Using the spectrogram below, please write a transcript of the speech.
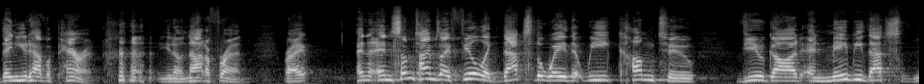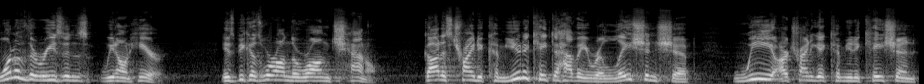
Then you'd have a parent, you know, not a friend, right? And, and sometimes I feel like that's the way that we come to view God, and maybe that's one of the reasons we don't hear, is because we're on the wrong channel. God is trying to communicate to have a relationship. We are trying to get communication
